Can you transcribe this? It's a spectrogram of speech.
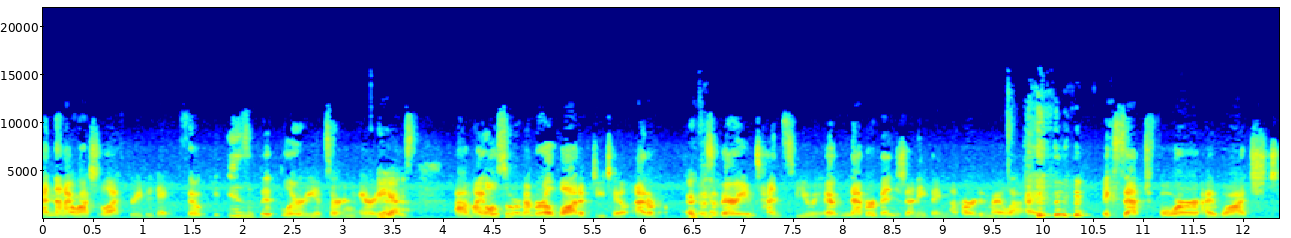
and then I watched the last three today. So it is a bit blurry in certain areas. Yeah. Um, I also remember a lot of detail. I don't know. It was a very intense viewing. I've never binged anything that hard in my life, except for I watched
